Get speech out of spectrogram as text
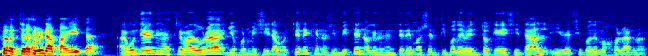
pero Te dan una paguita. algún día vendréis a Extremadura, yo por mí sí, la cuestión es que nos inviten o que nos enteremos el tipo de evento que es y tal, y ver si podemos colarnos.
